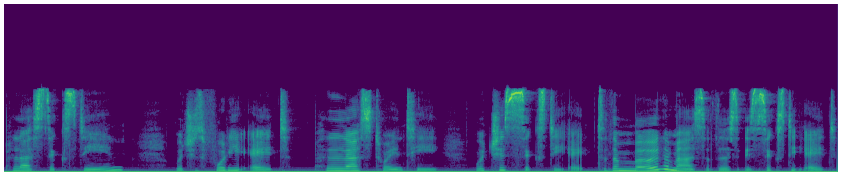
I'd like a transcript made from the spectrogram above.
plus 16, which is 48 plus 20, which is 68. So the molar mass of this is 68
